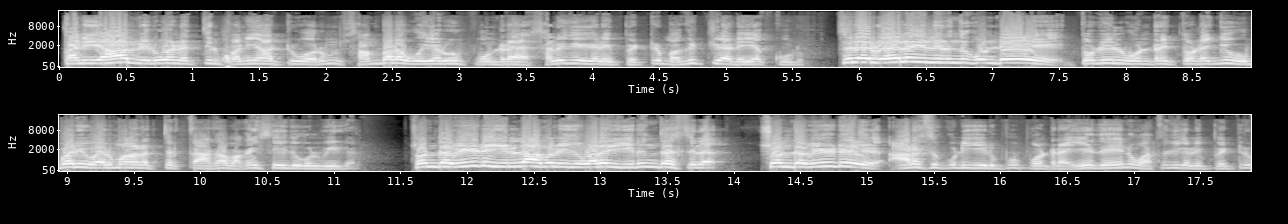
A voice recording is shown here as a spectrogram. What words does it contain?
தனியார் நிறுவனத்தில் பணியாற்றுவோரும் சம்பள உயர்வு போன்ற சலுகைகளை பெற்று மகிழ்ச்சி அடையக்கூடும். சிலர் வேலையில் இருந்து கொண்டே தொழில் ஒன்றை தொடங்கி உபரி வருமானத்திற்காக வகை செய்து கொள்வீர்கள். சொந்த வீடு இல்லாமல் இதுவரை இருந்த சிலர் சொந்த வீடு அரசு குடியிருப்பு போன்ற ஏதேனும் வசதிகளை பெற்று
